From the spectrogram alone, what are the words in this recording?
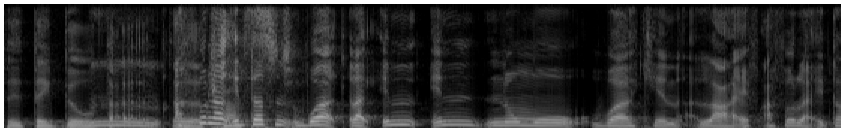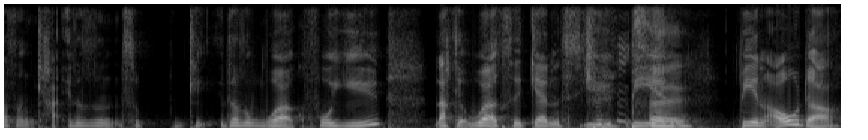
they they build that. Mm, I feel like it doesn't work like in in normal working life. I feel like it doesn't it doesn't it doesn't work for you. Like it works against you being so? being older.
